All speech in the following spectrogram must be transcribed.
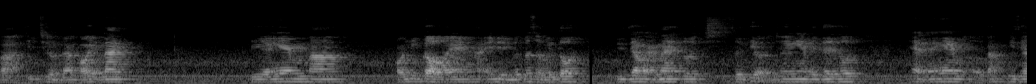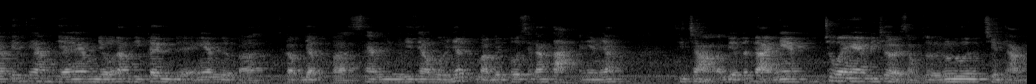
và thị trường đang có hiện nay. Thì anh em à, có nhu cầu anh em hãy đến với cơ sở bên tôi. Video ngày hôm nay tôi giới thiệu cho anh em đến đây thôi. Hẹn anh em ở các video tiếp theo. Thì anh em nhớ đăng ký kênh để anh em được uh, cập nhật và xem những video mới nhất mà bên tôi sẽ đăng tải anh em nhé. Xin chào tạm biệt tất cả anh em. Chúc anh em đi chơi sòng sới luôn luôn chiến thắng.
